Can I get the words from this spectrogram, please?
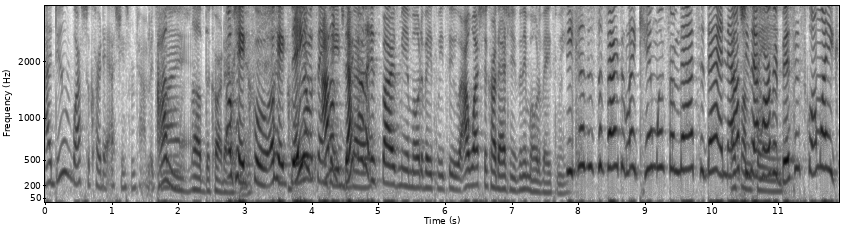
I do watch the Kardashians from time to time. I love the Kardashians. okay, cool. Okay, cool. They, on the same page. that kind of inspires me and motivates me too. I watch the Kardashians and it motivates me. Because it's the fact that like Kim went from that to that, and now That's she's at Harvard. Business School. I'm like,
